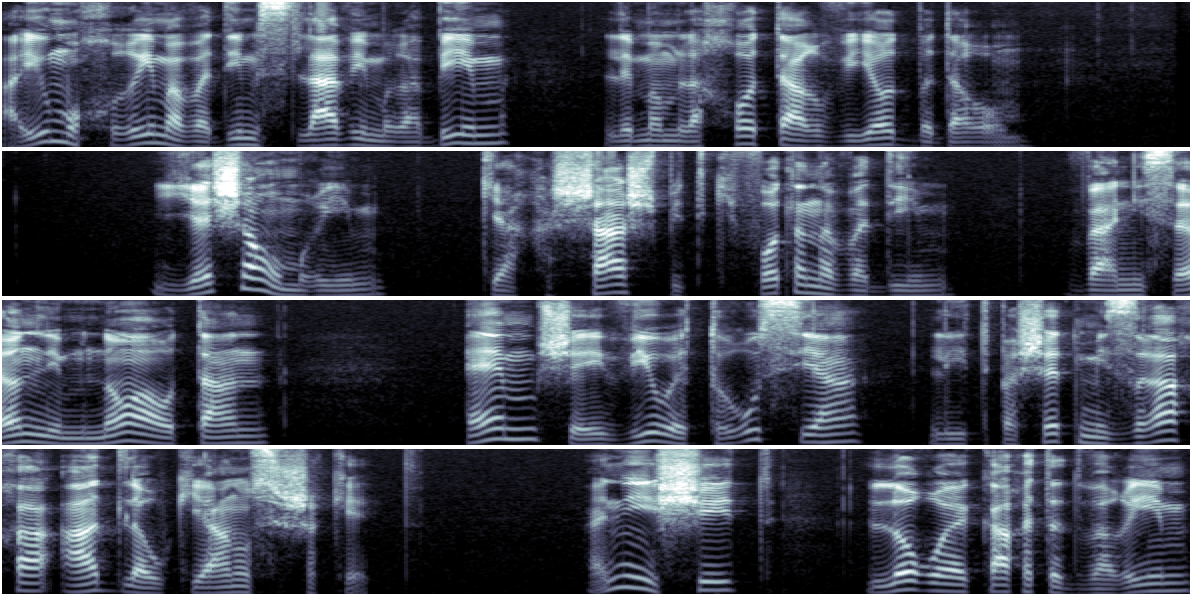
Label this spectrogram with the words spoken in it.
היו מוכרים עבדים סלאבים רבים לממלכות הערביות בדרום. יש האומרים כי החשש בתקיפות הנוודים והניסיון למנוע אותן הם שהביאו את רוסיה להתפשט מזרחה עד לאוקיינוס השקט. אני אישית לא רואה כך את הדברים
